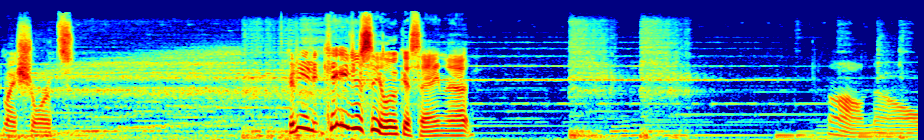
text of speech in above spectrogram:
Eat my shorts. Could you, can't you just see Lucca saying that? Oh no.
